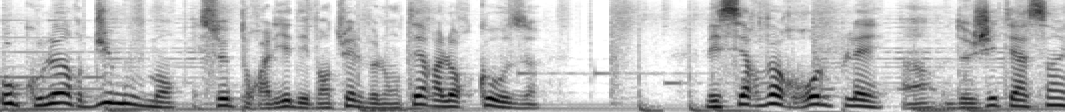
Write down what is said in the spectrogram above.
aux couleurs du mouvement, et ce pour allier d'éventuels volontaires à leur cause. Les serveurs roleplay hein, de GTA V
